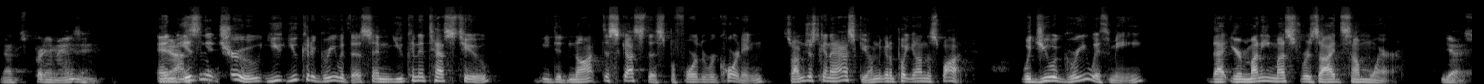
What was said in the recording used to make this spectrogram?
That's pretty amazing. And yeah. isn't it true? You you could agree with this, and you can attest to. We did not discuss this before the recording, so I'm just going to ask you. I'm going to put you on the spot. Would you agree with me that your money must reside somewhere? Yes.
